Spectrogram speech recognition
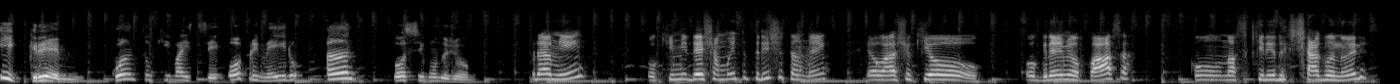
e Grêmio. Quanto que vai ser o primeiro e o segundo jogo? pra mim, o que me deixa muito triste também, eu acho que o, o Grêmio passa com o nosso querido Thiago Nunes.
